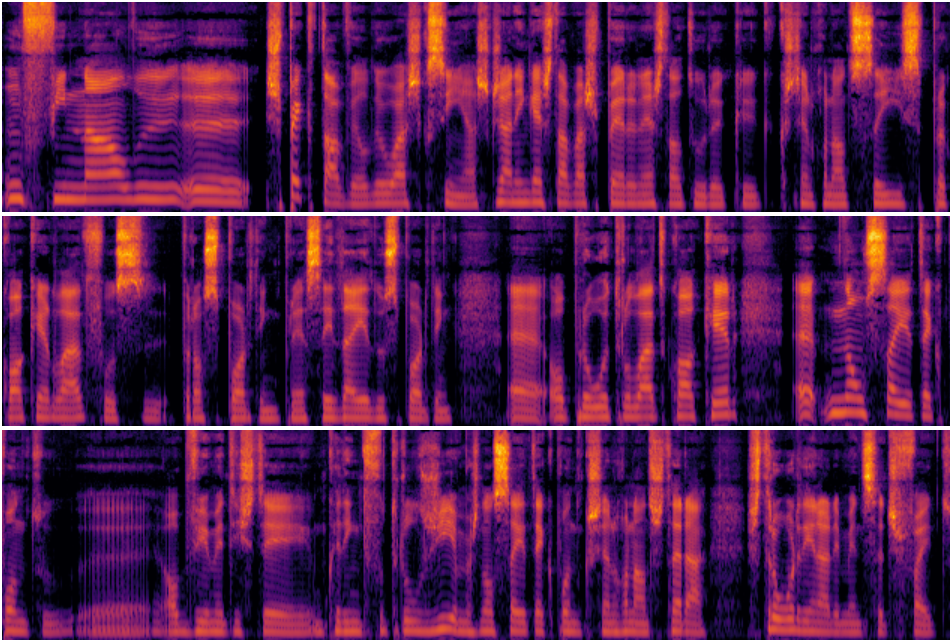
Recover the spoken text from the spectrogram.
um final uh, expectável, eu acho que sim. Acho que já ninguém estava à espera nesta altura que, que Cristiano Ronaldo saísse para qualquer lado, fosse para o Sporting, para essa ideia do Sporting, uh, ou para outro lado qualquer. Uh, não sei até que ponto, obviamente isto é um bocadinho de futurologia, mas não sei até que ponto Cristiano Ronaldo estará extraordinariamente satisfeito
